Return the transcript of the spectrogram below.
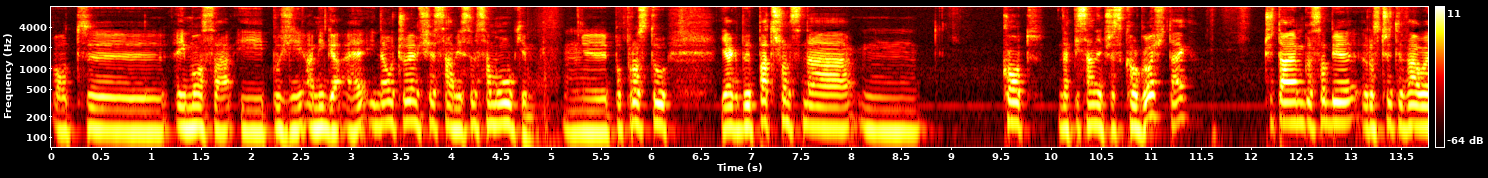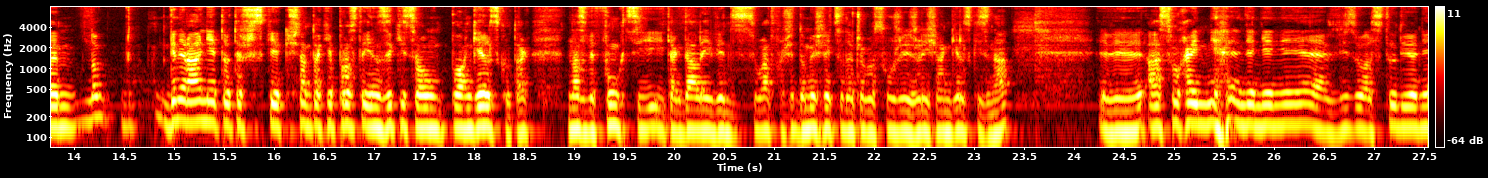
od y, Amosa i później Amiga E i nauczyłem się sam, jestem samoukiem. Y, po prostu jakby patrząc na mm, kod napisany przez kogoś, tak? Czytałem go sobie, rozczytywałem. No, generalnie to te wszystkie jakieś tam takie proste języki są po angielsku, tak? Nazwy funkcji i tak dalej, więc łatwo się domyśleć, co do czego służy, jeżeli się angielski zna. Yy, A słuchaj, nie, nie, nie, nie, nie, Visual Studio, nie,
